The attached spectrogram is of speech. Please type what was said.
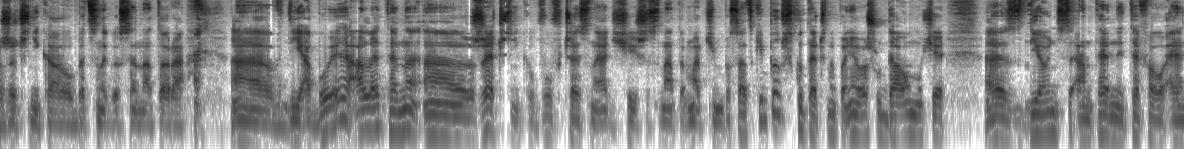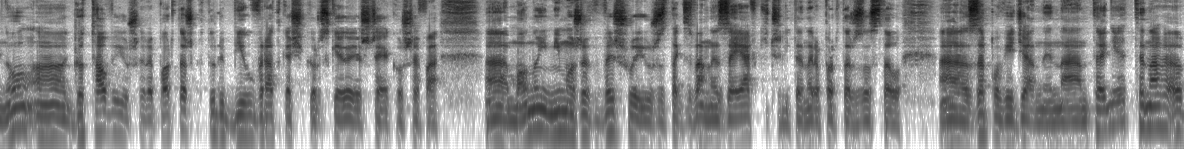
rzecznika, obecnego senatora w diabły, ale ten a, rzecznik ówczesny, a dzisiejszy senator Marcin Bosacki był skuteczny, ponieważ udało mu się e, zdjąć z anteny TVN-u e, gotowy już reportaż, który bił w Radka Sikorskiego jeszcze jako szefa e, MONU i mimo, że wyszły już tak zwane zajawki, czyli ten reportaż został e, zapowiedziany na antenie, ten e,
